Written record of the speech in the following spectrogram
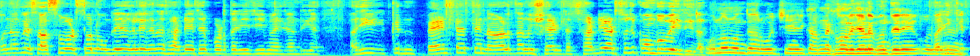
ਉਹਨਾਂ ਕੋਲੇ 700 800 ਲਾਉਂਦੇ ਆ ਅਗਲੇ ਕਹਿੰਦੇ ਸਾਡੇ ਇੱਥੇ ਪੜਤਾ ਜੀ ਚੀਜ਼ ਮਿਲ ਜਾਂਦੀ ਆ। ਅਸੀਂ ਇੱਕ ਪੈਂਟ ਤੇ ਨਾਲ ਤੁਹਾਨੂੰ ਸ਼ਰਟ 850 ਚ ਕੰਬੋ ਵੇਚਦੀ ਦਾ। ਉਹਨਾਂ ਨੂੰ ਹੁੰਦੇ ਰੋਜ਼ ਚੇਂਜ ਕਰਨ ਕਾਲਜ ਵਾਲੇ ਬੰਦੇ ਨੇ ਉਹਨਾਂ ਭਾਜੀ ਨੇ- ਕਿ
